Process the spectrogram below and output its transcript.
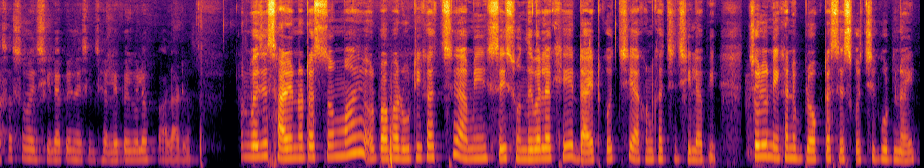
আসার সময় ঝিলাপি এনেছে ঝেলেপেগুলো কালার। এখন বাজে সাড়ে নটার সময়, ওর পাপা রুটি খাচ্ছে, আমি সেই সন্ধেবেলা খেয়ে ডায়েট করছি, এখন খাচ্ছি ঝিলাপি চলুন এখানে ব্লগটা শেষ করছি গুড নাইট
